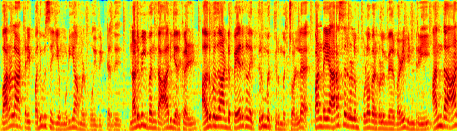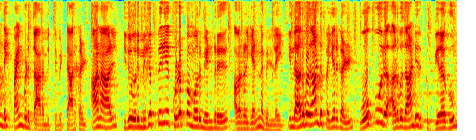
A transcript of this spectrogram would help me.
வரலாற்றை பதிவு செய்ய முடியாமல் போய்விட்டது. நடுவில் வந்த ஆரியர்கள் அறுபது ஆண்டு பெயர்களை திரும்ப திரும்ப சொல்ல பண்டைய அரசர்களும் புலவர்களும் வேறு வழியின்றி அந்த ஆண்டை பயன்படுத்த ஆரம்பித்து விட்டார்கள். ஆனால் இது ஒரு மிகப்பெரிய குழப்பம் வரும் என்று அவர்கள் எண்ணவில்லை. இந்த அறுபது ஆண்டு பெயர்கள் ஒவ்வொரு அறுபது ஆண்டிற்கு பிறகும்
